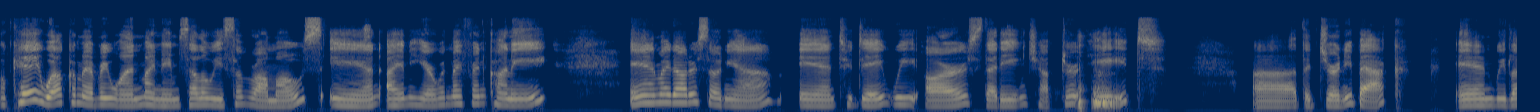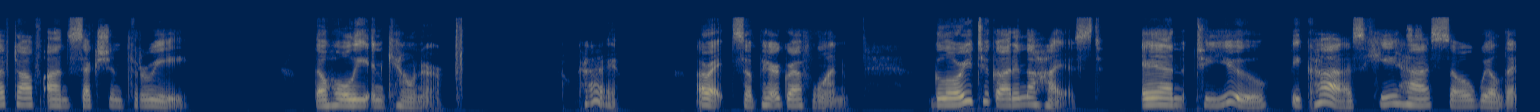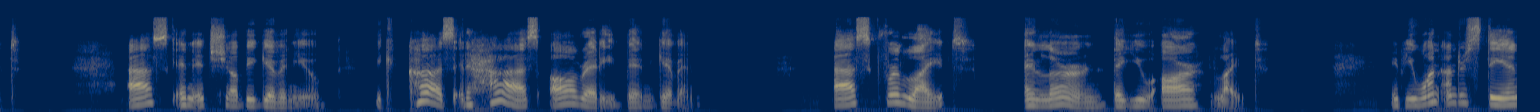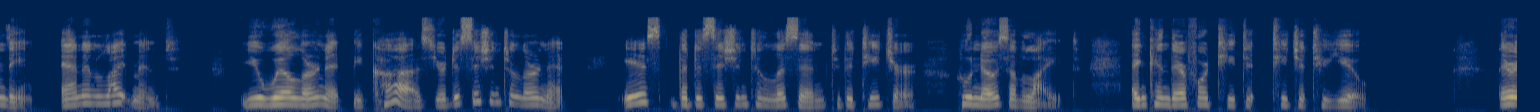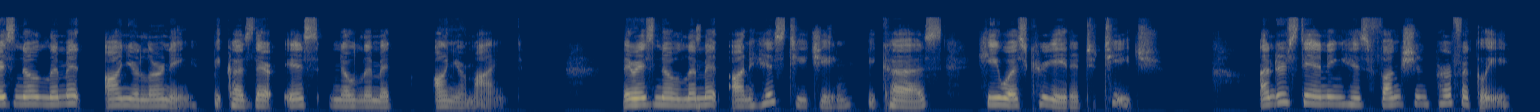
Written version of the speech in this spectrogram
Okay, welcome everyone. My name's Eloisa Ramos, and I am here with my friend Connie and my daughter Sonia. And today we are studying chapter eight, uh, The Journey Back. And we left off on section three, The Holy Encounter. Okay. All right, so paragraph one Glory to God in the highest, and to you because he has so willed it. Ask and it shall be given you, because it has already been given. Ask for light and learn that you are light. If you want understanding and enlightenment, you will learn it because your decision to learn it is the decision to listen to the teacher who knows of light and can therefore teach it, teach it to you. There is no limit on your learning because there is no limit on your mind. There is no limit on his teaching because he was created to teach. Understanding his function perfectly,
